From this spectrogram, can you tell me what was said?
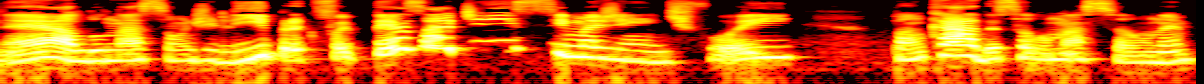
né? A alunação de Libra, que foi pesadíssima, gente. Foi pancada essa alunação, né?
